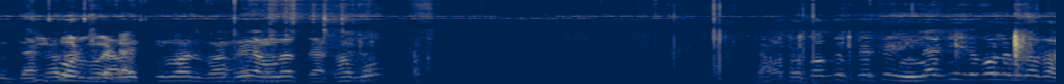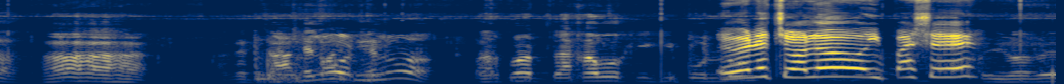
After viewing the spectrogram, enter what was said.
তো দেখা যাক করব জালে কি মাছ বাঁধে আমরা দেখাবো। জালটা তোকে পেতে নি নাকি এটা বলেন দাদা? হ্যাঁ হ্যাঁ হ্যাঁ। আগে জাল ঠেলবো ঠেলবো? তারপর দেখাবো কি কি পড়ল। এবারে চলো ওই পাশে। এইভাবে।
